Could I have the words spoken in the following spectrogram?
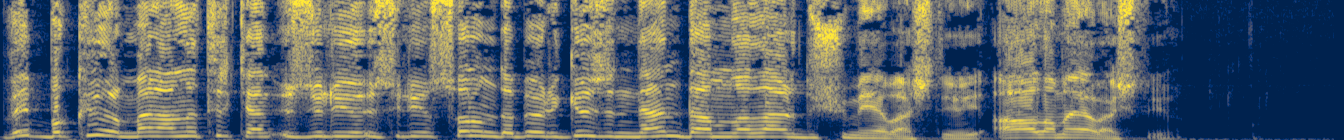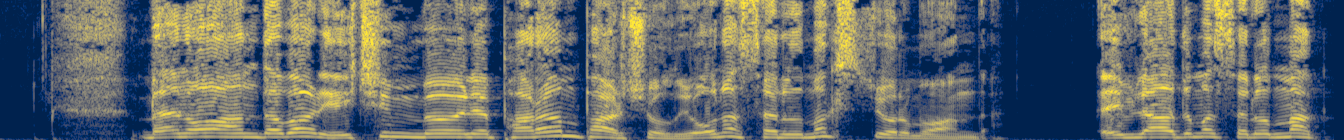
Ve bakıyorum ben anlatırken üzülüyor üzülüyor sonunda böyle gözünden damlalar düşmeye başlıyor ağlamaya başlıyor. Ben o anda var ya içim böyle paramparça oluyor ona sarılmak istiyorum o anda. Evladıma sarılmak.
